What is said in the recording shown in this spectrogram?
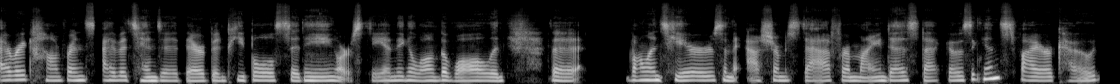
every conference I've attended, there have been people sitting or standing along the wall, and the volunteers and the ASHRM staff remind us that goes against fire code.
